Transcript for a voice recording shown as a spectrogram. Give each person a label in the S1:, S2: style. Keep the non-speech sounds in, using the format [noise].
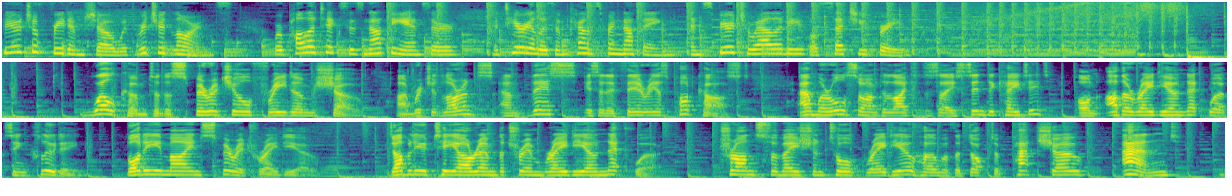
S1: Spiritual Freedom Show with Richard Lawrence, where politics is not the answer, materialism counts for nothing, and spirituality will set you free.
S2: Welcome to the Spiritual Freedom Show. I'm Richard Lawrence, and this is an Aetherius podcast. And we're also, I'm delighted to say, syndicated on other radio networks, including Body, Mind, Spirit Radio, WTRM The Trim Radio Network, Transformation Talk Radio, home of the Dr. Pat Show, and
